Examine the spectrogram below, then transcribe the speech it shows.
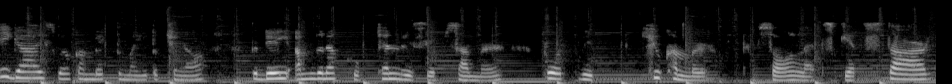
Hey guys, welcome back to my YouTube channel. Today I'm gonna cook 10 recipe summer food with cucumber. So let's get started.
